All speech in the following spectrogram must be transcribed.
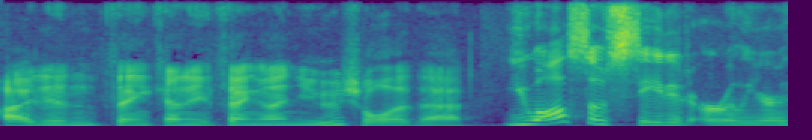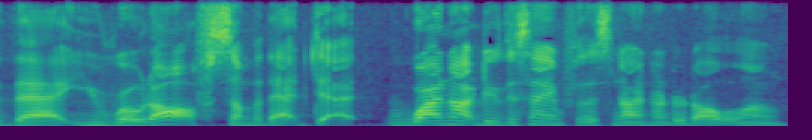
I didn't think anything unusual of that. You also stated earlier that you wrote off some of that debt. Why not do the same for this $900 loan?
